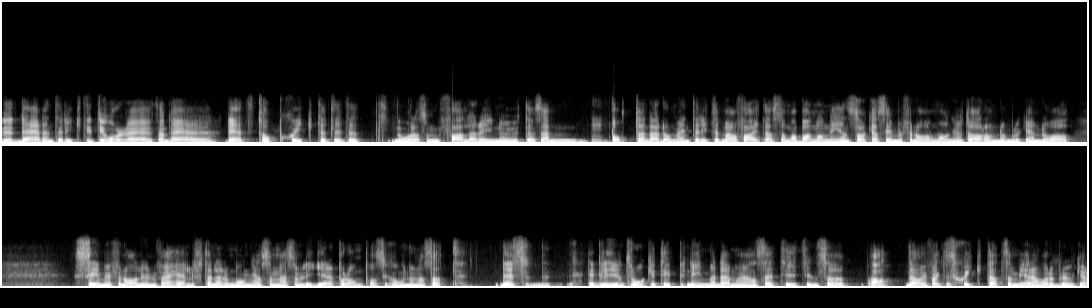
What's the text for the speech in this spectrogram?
Det, det är det inte riktigt i år. Det, utan det är, det är ett toppskikt, ett litet, några som faller in och ut. Där. Sen Mm. botten där, de är inte riktigt med och fightas. De har bara någon enstaka semifinal många utav dem. De brukar ändå vara semifinal i ungefär hälften är det många som är som ligger på de positionerna. Så att det, det blir ju en tråkig tippning men det man har sett hittills så ja, det har ju faktiskt skiktat sig mer än vad det brukar.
